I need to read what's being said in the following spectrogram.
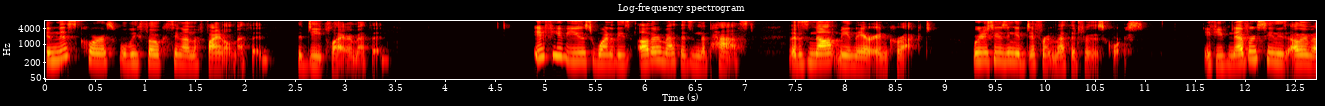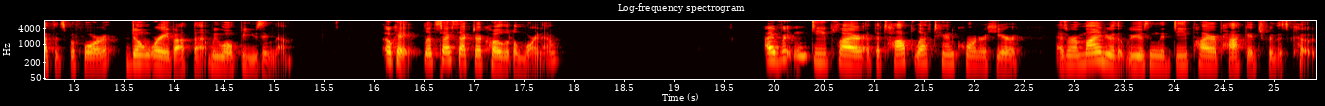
In this course, we'll be focusing on the final method, the dplyr method. If you've used one of these other methods in the past, that does not mean they are incorrect. We're just using a different method for this course. If you've never seen these other methods before, don't worry about them. We won't be using them. Okay, let's dissect our code a little more now. I've written dplyr at the top left-hand corner here as a reminder that we're using the dplyr package for this code.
